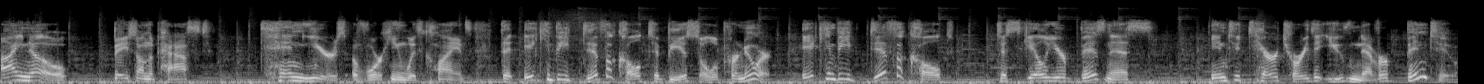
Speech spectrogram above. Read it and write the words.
I know based on the past 10 years of working with clients that it can be difficult to be a solopreneur. It can be difficult to scale your business into territory that you've never been to.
